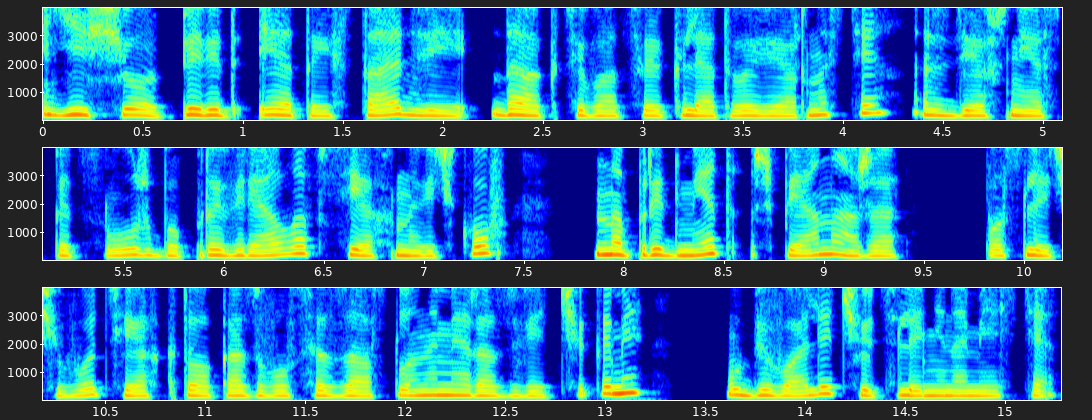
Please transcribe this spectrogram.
еще перед этой стадией до активации клятвы верности здешняя спецслужба проверяла всех новичков на предмет шпионажа, после чего тех, кто оказывался засланными разведчиками, убивали чуть ли не на месте.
